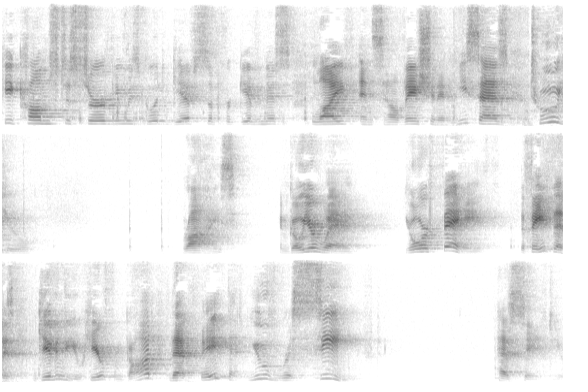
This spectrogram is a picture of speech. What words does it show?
He comes to serve you as good gifts of forgiveness, life, and salvation. And he says to you, Rise and go your way. Your faith, the faith that is given to you here from God, that faith that you've received, has saved you.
